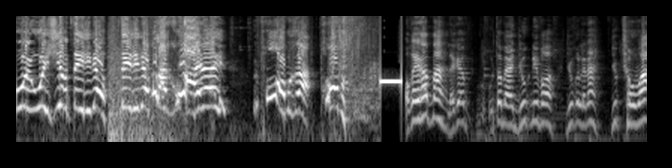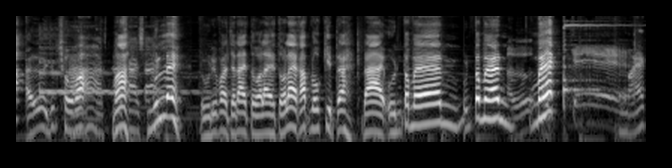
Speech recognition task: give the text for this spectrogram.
อุ้ยอุ้ยเชี่ยมันตีทีเดียวตีทีเดียวพลังขวายเลยเฮ้ยพ่อมึงอะพ่อมึงโอเคครับมาเหลือแค่อุลตร้าแมนยุคนี้พอยุคอะไรนะยุคโชวะเออยุคโชวะมาหมุนเลยดูดิว่าจะได้ตัวอะไรตัวแรกครับโลกิตนะได้อุลตร้าแมนอุลตร้าแมนแม็ก แกแม็ก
